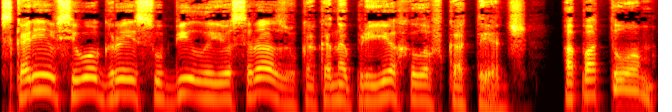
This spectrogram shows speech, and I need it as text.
Скорее всего, Грейс убил ее сразу, как она приехала в коттедж, а потом...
